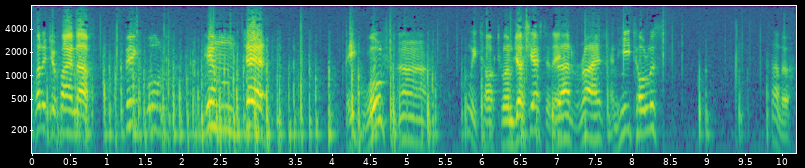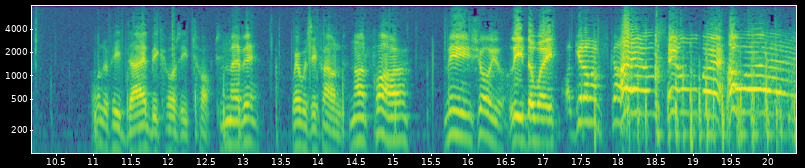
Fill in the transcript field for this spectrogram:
What did you find out? Big Wolf. Him dead. Big Wolf? Uh, We talked to him just yesterday. that right. And he told us. Tonto, I wonder if he died because he talked. Maybe. Where was he found? Not far. Me show you. Lead the way. I'll get him up, Scout. Hi-Yo Silver! Away!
